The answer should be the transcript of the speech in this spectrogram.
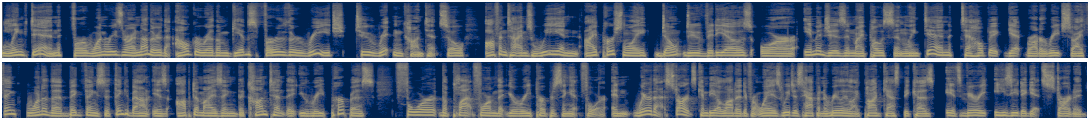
LinkedIn, for one reason or another, the algorithm gives further reach to written content. So oftentimes we and I personally don't do videos or images in my posts in LinkedIn to help it get broader reach. So I think one of the big things to think about is optimizing the content that you repurpose for the platform that you're repurposing it for. And where that starts can be a lot of different ways. We just happen to really like podcasts because it's very easy to get started.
